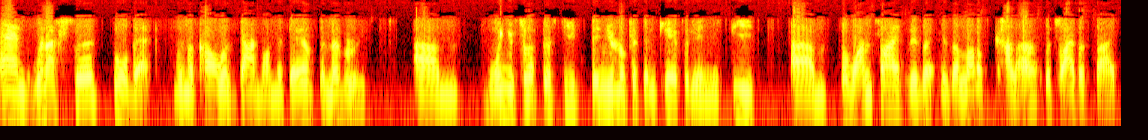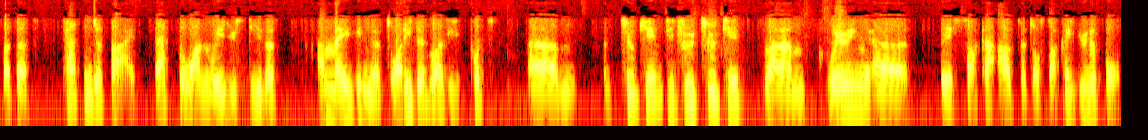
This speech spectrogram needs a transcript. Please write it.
And when I first saw that, when the car was done on the day of delivery, um, when you flip the seats, then you look at them carefully and you see um, the one side there's a there's a lot of color, the driver's side, but the passenger side, that's the one where you see this amazingness. What he did was he put um, two kids, he drew two kids um, wearing uh, their soccer outfit or soccer uniform,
